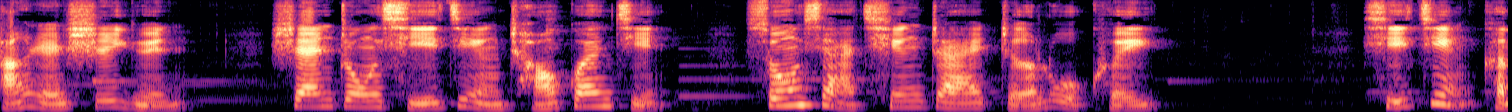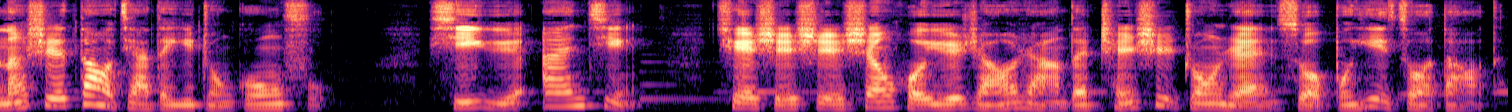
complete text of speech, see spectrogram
唐人诗云：“山中习静朝观锦，松下清斋折露葵。”习静可能是道家的一种功夫，习于安静，确实是生活于扰攘的尘世中人所不易做到的。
